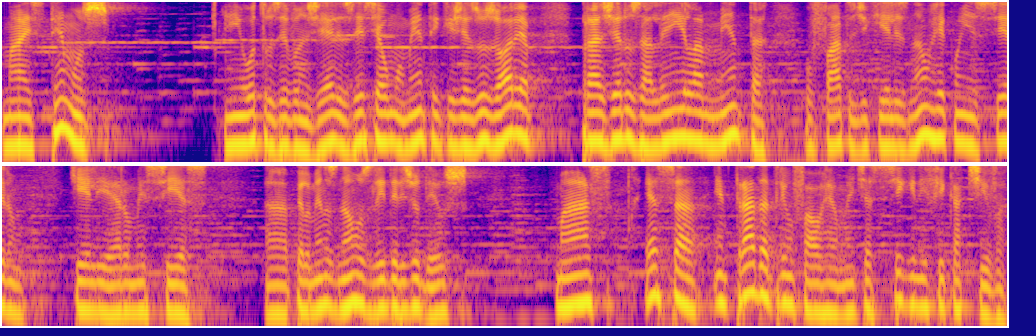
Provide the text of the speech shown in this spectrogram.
mas temos em outros evangelhos. Esse é o momento em que Jesus olha para Jerusalém e lamenta o fato de que eles não reconheceram que ele era o Messias, uh, pelo menos não os líderes judeus. Mas essa entrada triunfal realmente é significativa.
